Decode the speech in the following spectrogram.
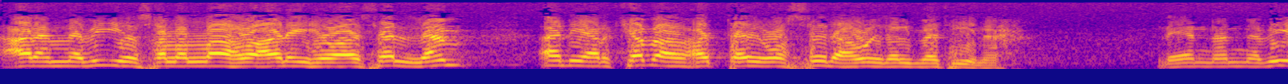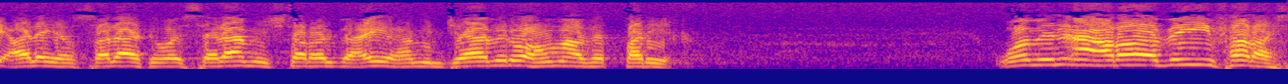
على النبي صلى الله عليه وسلم أن يركبه حتى يوصله إلى المدينة. لأن النبي عليه الصلاة والسلام اشترى البعير من جابر وهما في الطريق. ومن أعرابي فرس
